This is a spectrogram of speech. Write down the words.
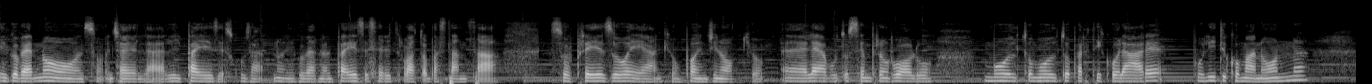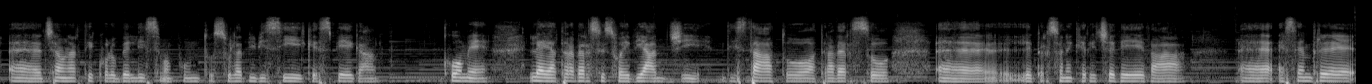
il governo, insomma, cioè il, il, paese, scusa, non il governo, il paese si è ritrovato abbastanza sorpreso e anche un po' in ginocchio. Eh, lei ha avuto sempre un ruolo molto molto particolare, politico ma non. Eh, c'è un articolo bellissimo appunto sulla BBC che spiega come lei attraverso i suoi viaggi di Stato, attraverso eh, le persone che riceveva, eh, è sempre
